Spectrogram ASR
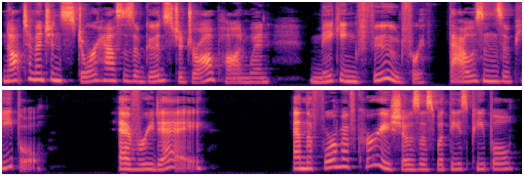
not to mention storehouses of goods to draw upon when making food for thousands of people every day. And the Forme of Cury shows us what these people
